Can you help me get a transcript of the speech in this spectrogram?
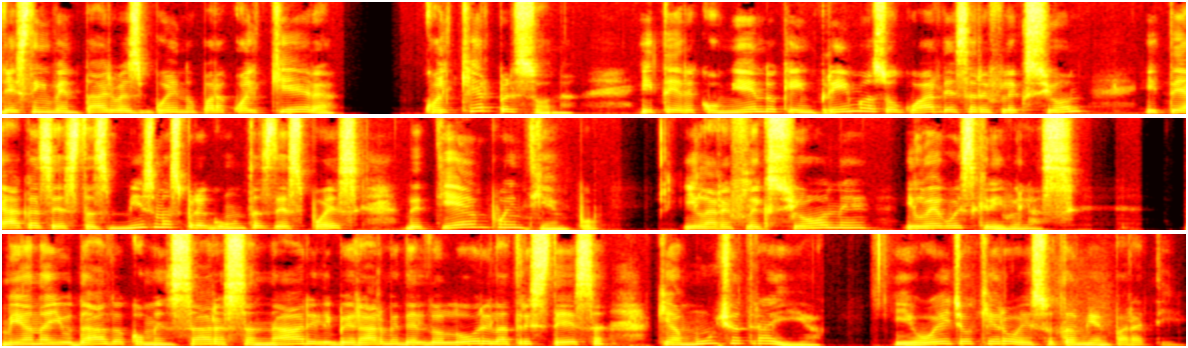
Este inventario es bueno para cualquiera cualquier persona y te recomiendo que imprimas o guardes esa reflexión y te hagas estas mismas preguntas después de tiempo en tiempo y la reflexione y luego escríbelas. Me han ayudado a comenzar a sanar y liberarme del dolor y la tristeza que a mucho traía. Y hoy yo quiero eso también para ti.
